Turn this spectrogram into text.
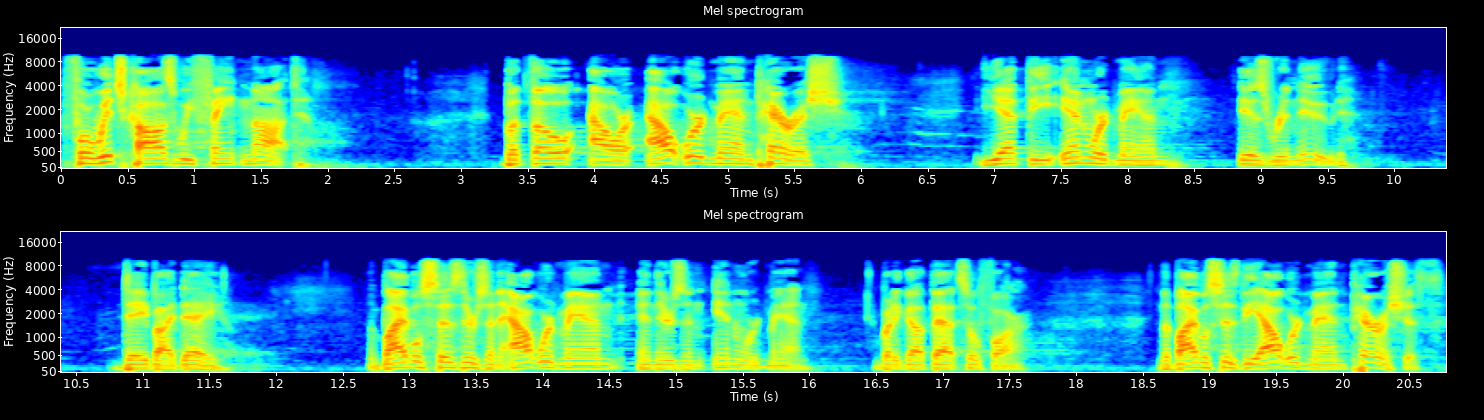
For which cause we faint not, but though our outward man perish, yet the inward man is renewed day by day. The Bible says there's an outward man and there's an inward man. Everybody got that so far? The Bible says the outward man perisheth.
